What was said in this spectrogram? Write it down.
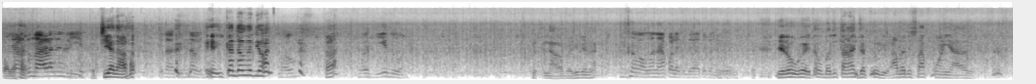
પલા તું નાળા જઈને લી ચિયા ના ના એ ઇકન જવું છે દેવાન હા જીએ જો ના પછી કે ના ના પડે તો બધું તણાઈ જતું રહ્યું આ બધું સાફ પાણી આવે છે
